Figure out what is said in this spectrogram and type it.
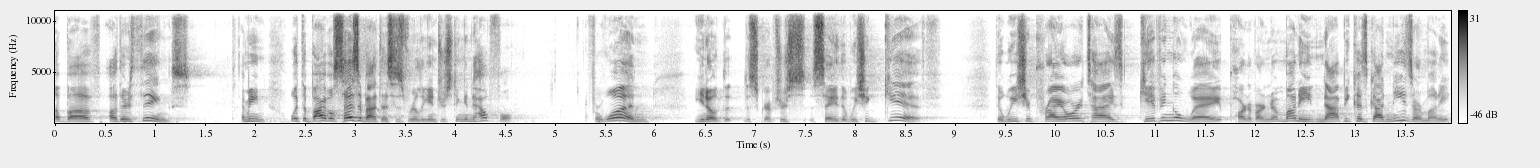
above other things. I mean, what the Bible says about this is really interesting and helpful. For one, you know, the, the, scriptures say that we should give, that we should prioritize giving away part of our money, not because God needs our money,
